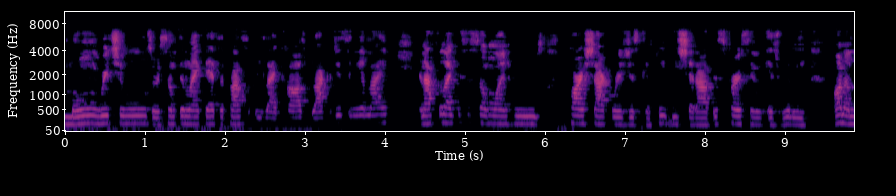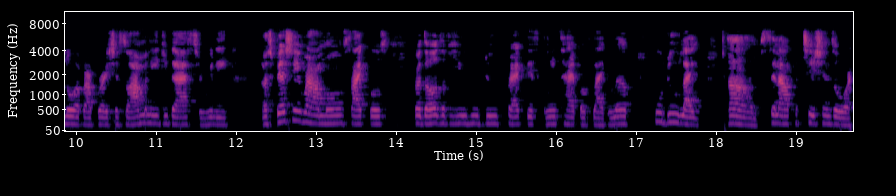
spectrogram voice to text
moon rituals or something like that to possibly like cause blockages in your life. And I feel like this is someone whose heart chakra is just completely shut off. This person is really on a lower vibration. So I'm gonna need you guys to really especially around moon cycles. For those of you who do practice any type of like love, who do like um, send out petitions or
